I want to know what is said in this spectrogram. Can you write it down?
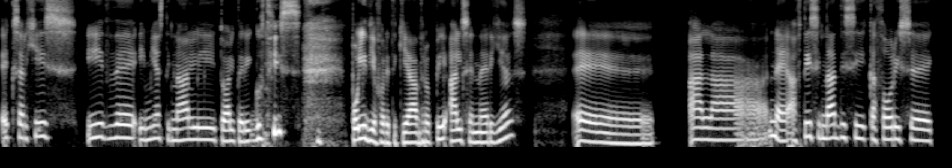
εξ αρχής είδε η μία στην άλλη το alter ego της. Πολύ διαφορετικοί άνθρωποι, άλλης ενέργειας. Ε, αλλά ναι, αυτή η συνάντηση καθόρισε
